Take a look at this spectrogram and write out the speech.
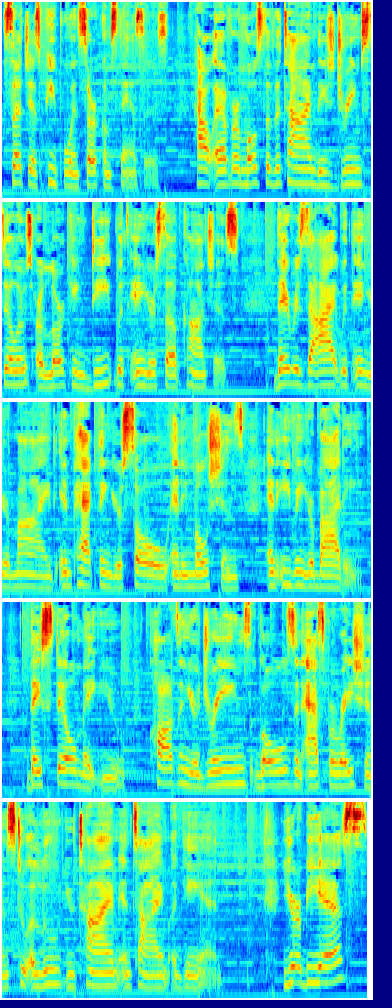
such as people and circumstances. However, most of the time, these dream stealers are lurking deep within your subconscious. They reside within your mind, impacting your soul and emotions and even your body. They stalemate you, causing your dreams, goals, and aspirations to elude you time and time again. Your BS,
